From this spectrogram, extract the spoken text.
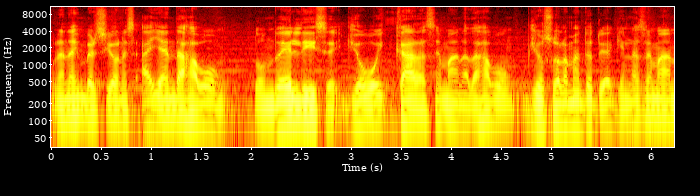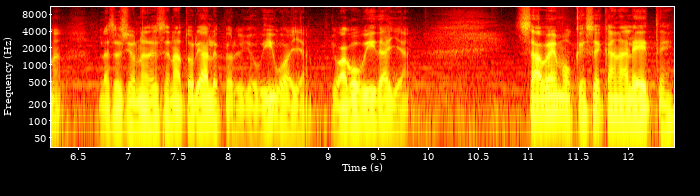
grandes inversiones allá en Dajabón, donde él dice, yo voy cada semana a Dajabón, yo solamente estoy aquí en la semana, las sesiones de senatoriales, pero yo vivo allá, yo hago vida allá. Sabemos que ese canalete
